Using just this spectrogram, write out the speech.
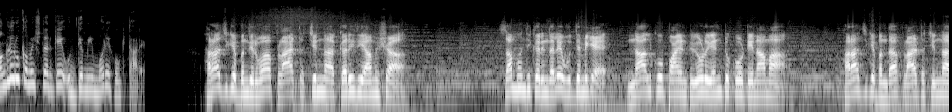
ಮಂಗಳೂರು ಕಮಿಷನರ್ಗೆ ಉದ್ಯಮಿ ಮೊರೆ ಹೋಗಿದ್ದಾರೆ. ಹರಾಜಿಗೆ ಬಂದಿರುವ ಫ್ಲಾಟ್ ಚಿನ್ನ ಖರೀದಿ ಅಂಶ ಸಂಬಂಧಿಕರಿಂದಲೇ ಉದ್ಯಮಿಗೆ ನಾಲ್ಕು ಪಾಯಿಂಟ್ ಏಳು ಎಂಟು ಕೋಟಿ ನಾಮ. ಹರಾಜಿಗೆ ಬಂದ ಫ್ಲಾಟ್ ಚಿನ್ನ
